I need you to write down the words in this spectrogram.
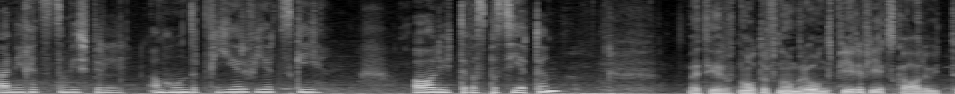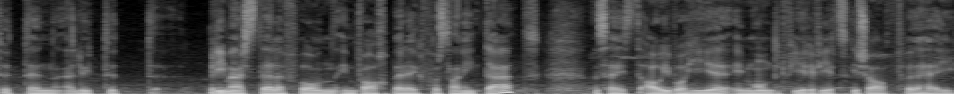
Wenn ich jetzt zum Beispiel am 144 anrufe, was passiert dann? Wenn ihr auf die Notrufnummer 144 anruft, dann läutet primäres Telefon im Fachbereich der Sanität. Das heisst, alle, die hier im 144 arbeiten, haben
